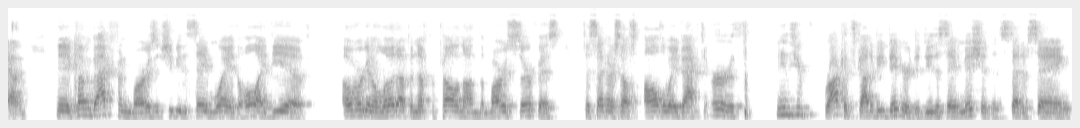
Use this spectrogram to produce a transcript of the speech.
can know, coming back from Mars, it should be the same way. The whole idea of, oh, we're going to load up enough propellant on the Mars surface to send ourselves all the way back to Earth means your rocket's got to be bigger to do the same mission instead of saying,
